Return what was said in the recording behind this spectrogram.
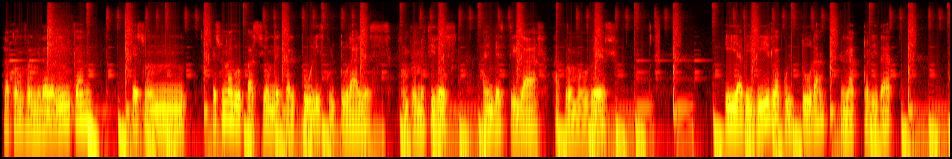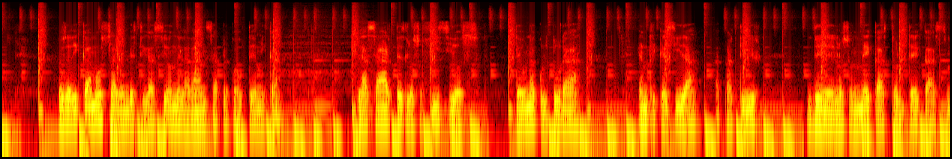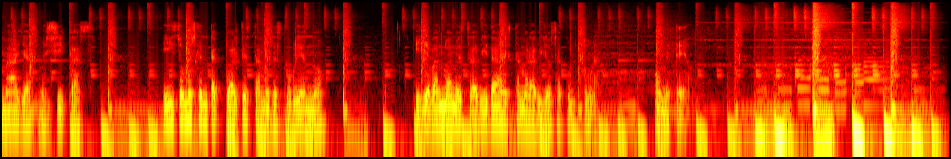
La Conformidad Olincan es, un, es una agrupación de calpulis culturales comprometidos a investigar, a promover y a vivir la cultura en la actualidad. Nos dedicamos a la investigación de la danza precuautémica, las artes, los oficios de una cultura enriquecida a partir de los olmecas, toltecas, mayas, mexicas. Y somos gente actual que estamos descubriendo y llevando a nuestra vida esta maravillosa cultura. Ometeo.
